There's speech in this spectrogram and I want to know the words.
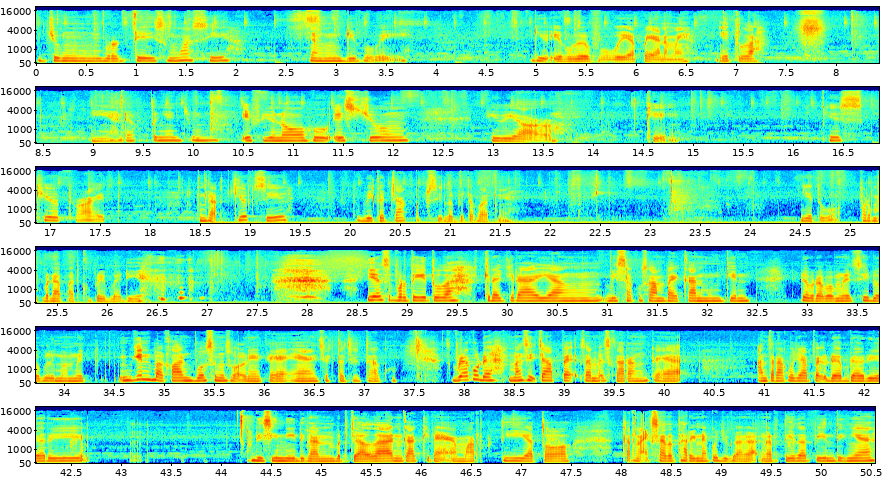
Jung birthday semua sih yang giveaway giveaway giveaway apa ya namanya? Itulah. Nih ada fotonya Jung. If you know who is Jung here we are. Oke okay. he's cute right? Nggak cute sih. Lebih ke cakep sih lebih tepatnya. Gitu pendapatku pribadi. Ya ya seperti itulah kira-kira yang bisa aku sampaikan mungkin udah berapa menit sih? 25 menit. Mungkin bakalan bosen soalnya kayaknya cerita-cerita aku. Sebenarnya aku udah masih capek sampai sekarang. Kayak antara aku capek udah berhari-hari di sini dengan berjalan kaki naik MRT atau karena excited hari ini aku juga nggak ngerti. Tapi intinya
